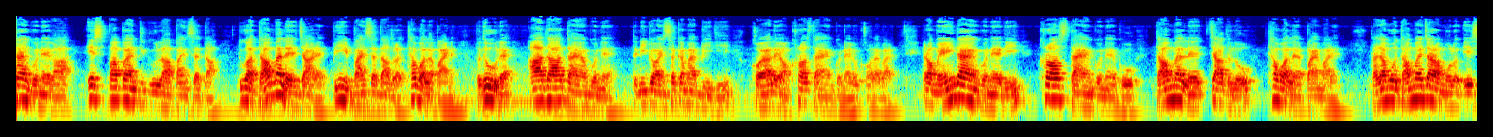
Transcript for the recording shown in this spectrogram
diagonal က is perpendicular bisector သူကတောင်းမက်လဲကြတယ်ပြီးရင် bisector ဆိုတာထပ်ဝက်လက်ပိုင်းတယ်ဘာလို့လဲ other diagonal တနည်းပြောရင် segment BD ခေါ်ရလဲအောင် cross diagonal လို့ခေါ်လိုက်ပါတယ်အဲ့တော့ main diagonal ဒီ cross diagonal ကိုတောင်းမက်လဲကြသလိုထပ်ဝက်လဲပိုင်းပါတယ် ဒါကြောင့်မို့ဒေါင်းမဲကြတော့မို့လို့ AC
